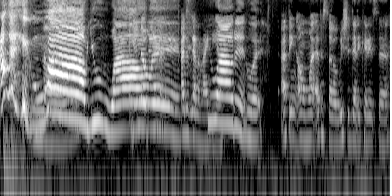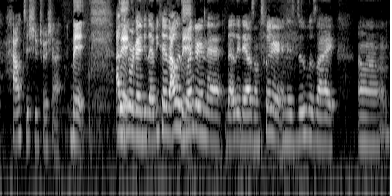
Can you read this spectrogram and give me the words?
I'm like, No. Wow, you wow. You know what? I just got an idea. You wildin' what? I think on one episode we should dedicate it to how to shoot your shot. Bet. I Bet. think we're gonna do that because I was Bet. wondering that the other day I was on Twitter and this dude was like, um,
